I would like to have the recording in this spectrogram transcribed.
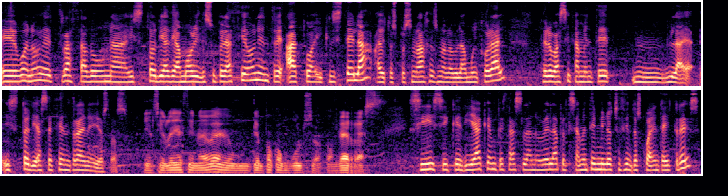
eh, bueno, he trazado una historia de amor y de superación entre Atua y Cristela, hay otros personajes, una novela muy coral, pero básicamente mm, la historia se centra en ellos dos. Y el siglo XIX, un tiempo convulso, con guerras. Sí, sí, quería que empezase la novela precisamente en 1843,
